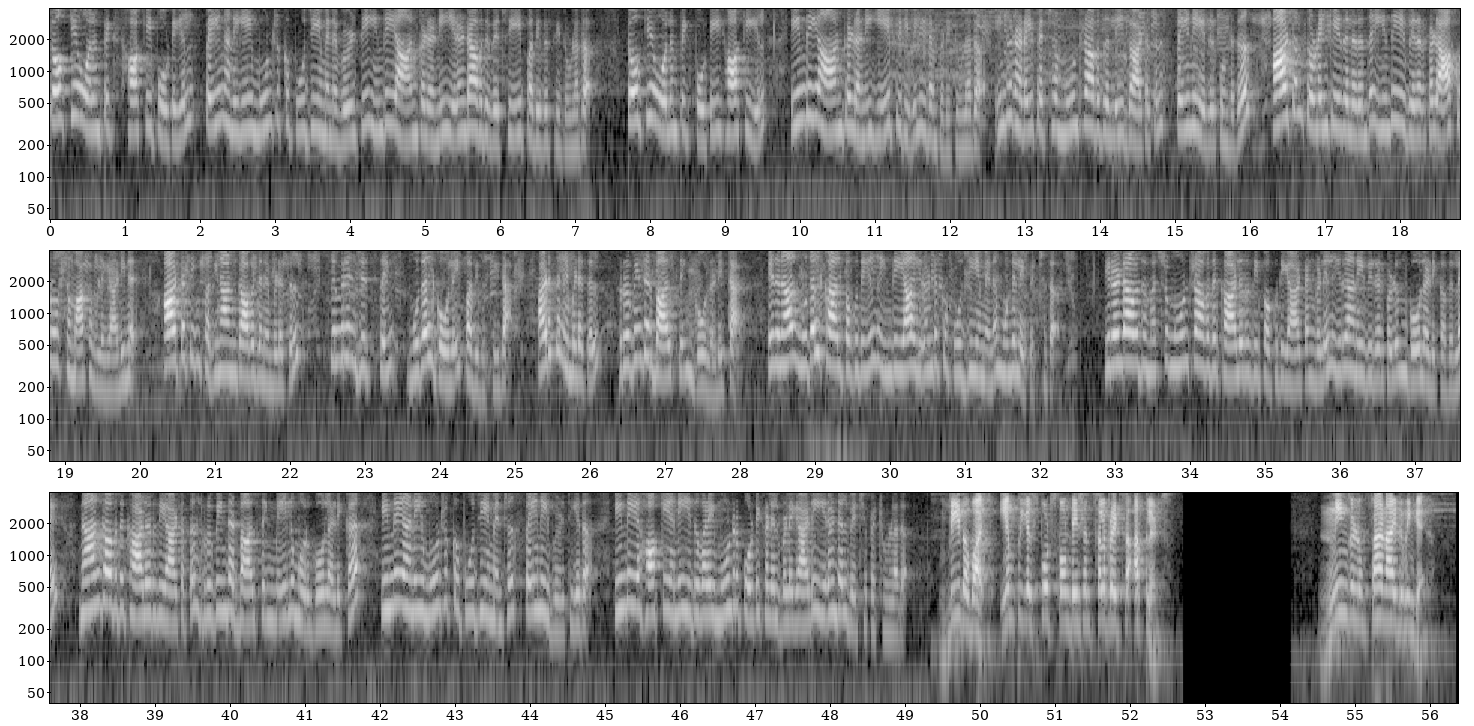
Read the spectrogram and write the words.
Tokyo Olympics hockey போட்டியில் Spain அணியை மூன்றுக்கு பூஜ்ஜியம் என வீழ்த்தி இந்திய ஆண்கள் அணி இரண்டாவது வெற்றியை பதிவு செய்துள்ளது. டோக்கியோ ஒலிம்பிக் போட்டி ஹாக்கியில் இந்திய ஆண்கள் அணி ஏ பிரிவில் இடம் பிடித்துள்ளது. இன்று நடைபெற்ற மூன்றாவது லீக் ஆட்டத்தில் ஸ்பெயினை எதிர்கொண்டது. ஆட்டம் தொடங்கியதிலிருந்து இந்திய வீரர்கள் ஆக்ரோஷமாக விளையாடினர். ஆட்டத்தின் பதினான்காவது நிமிடத்தில் சிம்ரன்ஜித் சிங் முதல் கோலை பதிவு செய்தார். அடுத்த நிமிடத்தில் ருபிந்தர் பால் சிங் கோல் அடித்தார். இதனால் முதல் கால் பகுதியில் இந்தியா இரண்டுக்கு பூஜ்ஜியம் என முன்னிலை பெற்றது. இரண்டாவது மற்றும் மூன்றாவது காலிறுதி பகுதி ஆட்டங்களில் இரு அணி வீரர்களும் கோல் அடிக்கவில்லை. நான்காவது காலிறுதி ஆட்டத்தில் ருபீந்தர் பால் சிங் மேலும் ஒரு கோல் அடிக்க இந்திய அணி மூன்றுக்கு பூஜ்ஜியம் என்று ஸ்பெயினை வீழ்த்தியது. இந்திய ஹாக்கி அணி இதுவரை மூன்று போட்டிகளில் விளையாடி இரண்டில் வெற்றி பெற்றுள்ளது. Be the voice MPL sports foundation celebrates athletes நீங்களும் ஃபேன் ஆயிடுவீங்க.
